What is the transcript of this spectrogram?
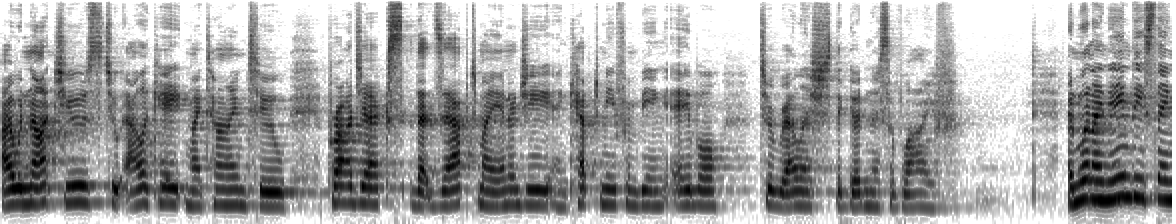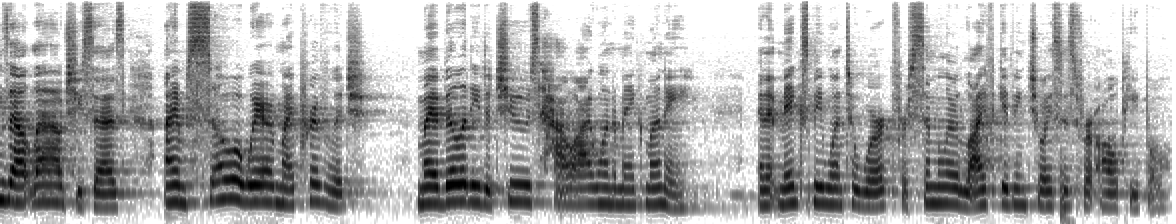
I would not choose to allocate my time to projects that zapped my energy and kept me from being able to relish the goodness of life. And when I name these things out loud, she says, I am so aware of my privilege, my ability to choose how I want to make money and it makes me want to work for similar life giving choices for all people,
